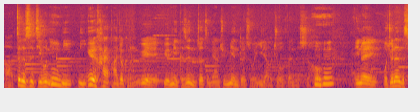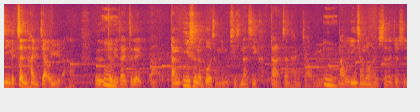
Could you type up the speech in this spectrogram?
啊、呃，这个是几乎你、嗯、你你越害怕就可能越越面，可是你就怎么样去面对所谓医疗纠纷的时候？嗯。因为我觉得那个是一个震撼教育了哈。就是特别在这个啊、呃、当医生的过程里面，其实那是一个很大的震撼教育。嗯，那我印象中很深的就是，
